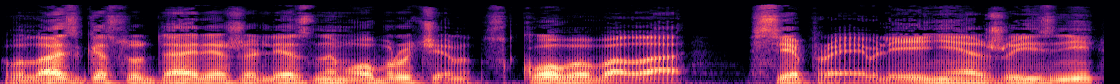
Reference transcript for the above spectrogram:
Власть государя железным обручем сковывала все проявления жизни,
